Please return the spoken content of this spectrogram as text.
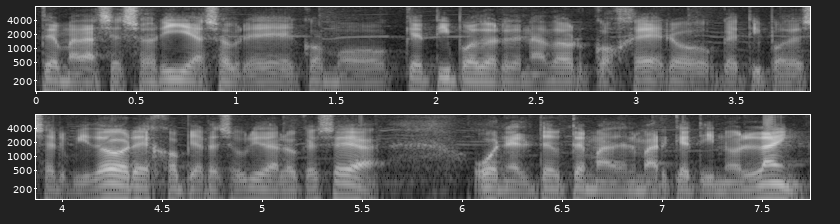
tema de asesoría sobre cómo, qué tipo de ordenador coger o qué tipo de servidores, copias de seguridad, lo que sea, o en el tema del marketing online,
